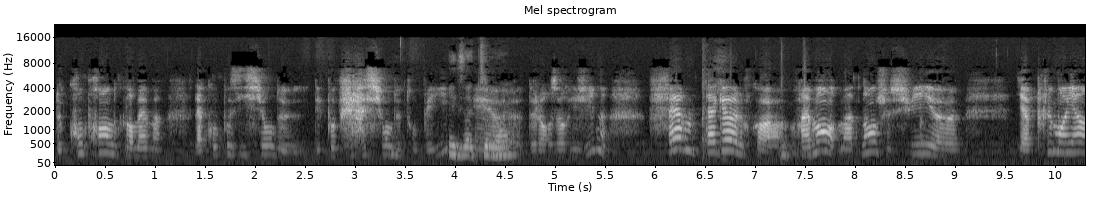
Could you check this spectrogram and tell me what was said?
de comprendre quand même la composition de, des populations de ton pays Exactement. et euh, de leurs origines. Ferme ta gueule, quoi. Vraiment, maintenant, je suis... euh, il n'y a plus moyen,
